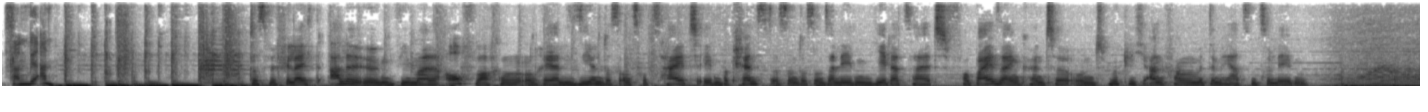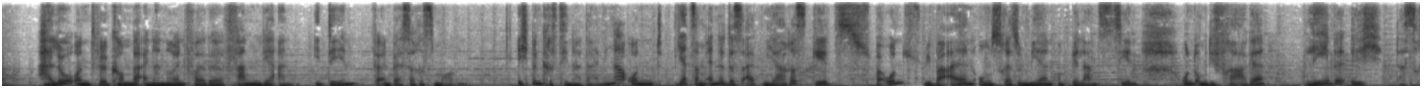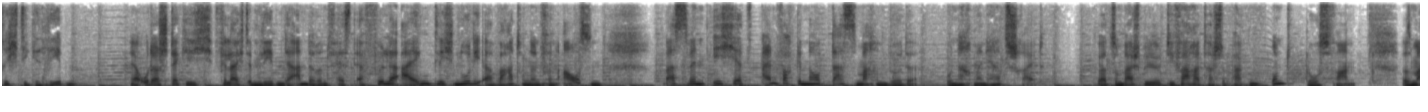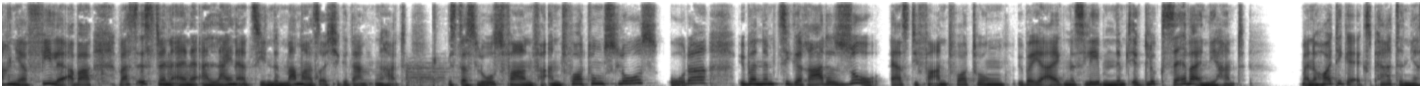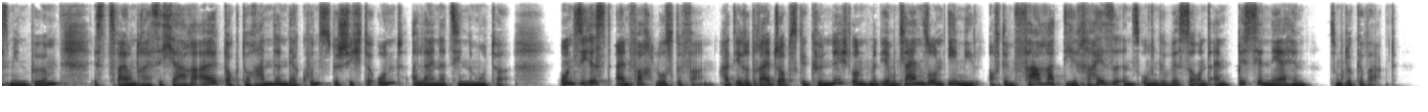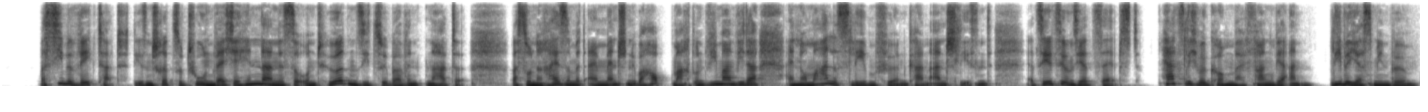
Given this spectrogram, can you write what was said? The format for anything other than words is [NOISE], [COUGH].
Fangen wir an. Dass wir vielleicht alle irgendwie mal aufwachen und realisieren, dass unsere Zeit eben begrenzt ist und dass unser Leben jederzeit vorbei sein könnte und wirklich anfangen, mit dem Herzen zu leben. Hallo und willkommen bei einer neuen Folge Fangen wir an. Ideen für ein besseres Morgen. Ich bin Christina Deininger und jetzt am Ende des alten Jahres geht's bei uns wie bei allen ums Resümieren und Bilanz ziehen und um die Frage, lebe ich das richtige Leben? Ja, oder stecke ich vielleicht im Leben der anderen fest, erfülle eigentlich nur die Erwartungen von außen? Was, wenn ich jetzt einfach genau das machen würde, wonach mein Herz schreit? Ja, zum Beispiel die Fahrradtasche packen und losfahren. Das machen ja viele, aber was ist, wenn eine alleinerziehende Mama solche Gedanken hat? Ist das Losfahren verantwortungslos oder übernimmt sie gerade so erst die Verantwortung über ihr eigenes Leben, nimmt ihr Glück selber in die Hand? Meine heutige Expertin Jasmin Böhm ist 32 Jahre alt, Doktorandin der Kunstgeschichte und alleinerziehende Mutter. Und sie ist einfach losgefahren, hat ihre drei Jobs gekündigt und mit ihrem kleinen Sohn Emil auf dem Fahrrad die Reise ins Ungewisse und ein bisschen näher hin zum Glück gewagt. Was sie bewegt hat, diesen Schritt zu tun, welche Hindernisse und Hürden sie zu überwinden hatte, was so eine Reise mit einem Menschen überhaupt macht und wie man wieder ein normales Leben führen kann anschließend, erzählt sie uns jetzt selbst. Herzlich willkommen bei Fangen wir an. Liebe Jasmin Böhm.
